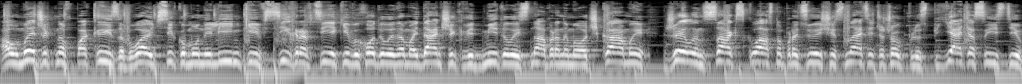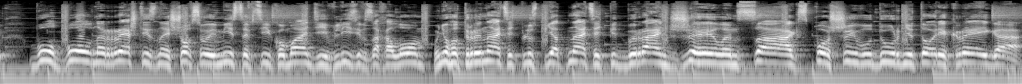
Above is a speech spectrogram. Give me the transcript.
А у Меджик навпаки забувають всі, кому ліньки. Всі гравці, які виходили на майданчик, відмітились набраними очками. Джейлен Сакс класно працює 16 очок плюс 5 асистів. Бол Бол нарешті знайшов своє місце в цій команді і влізів загалом. У нього 13 плюс 15 підбирань. Джейлен Сакс пошив у дурні Торі Крейга.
